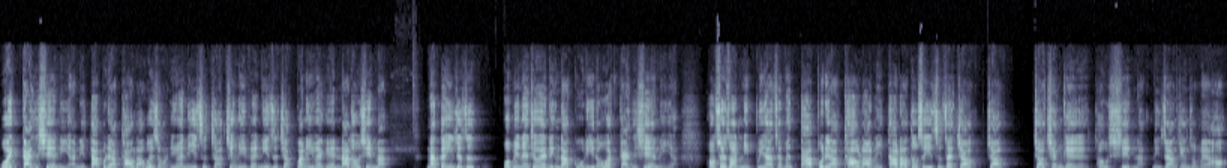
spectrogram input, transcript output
我会感谢你啊，你大不了套牢，为什么？因为你一直缴经理费，你一直缴管理费给人大投信嘛。那等于就是我明年就会领到股利了，我要感谢你啊，哦，所以说你不要这边大不了套牢，你套牢都是一直在缴缴缴钱给投信了，你这样清楚没有哈？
